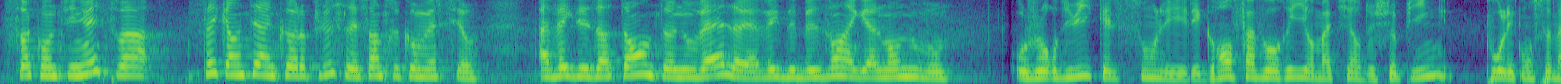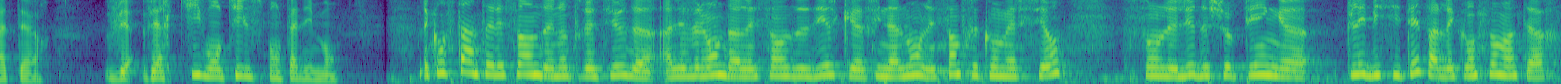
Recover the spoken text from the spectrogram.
soit continuer, soit fréquenter encore plus les centres commerciaux, avec des attentes nouvelles et avec des besoins également nouveaux. Aujourd'hui, quels sont les, grands favoris en matière de shopping pour les consommateurs? Vers, qui vont-ils spontanément? Le constat intéressant de notre étude allait vraiment dans le sens de dire que finalement les centres commerciaux sont le lieu de shopping plébiscité par les consommateurs.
